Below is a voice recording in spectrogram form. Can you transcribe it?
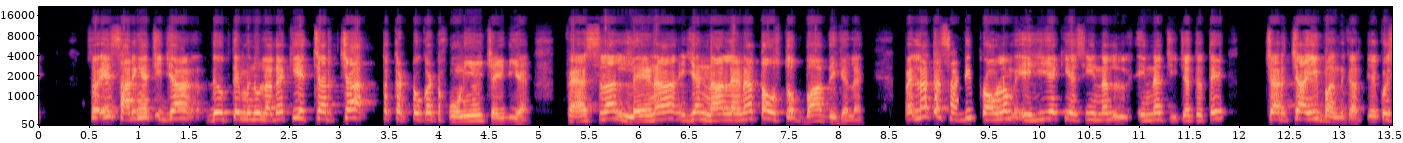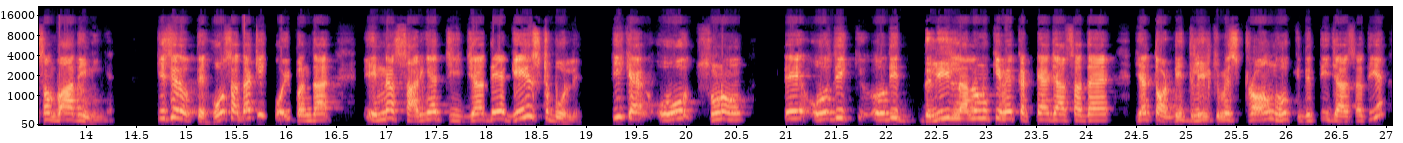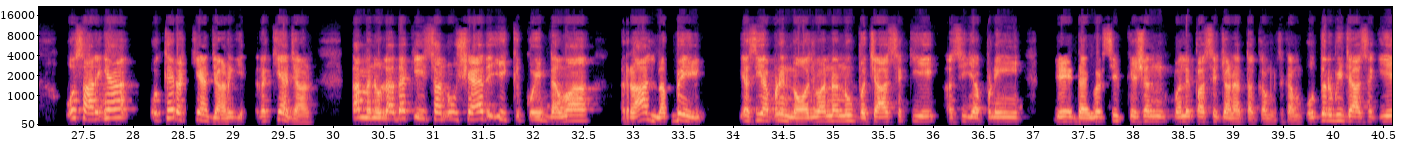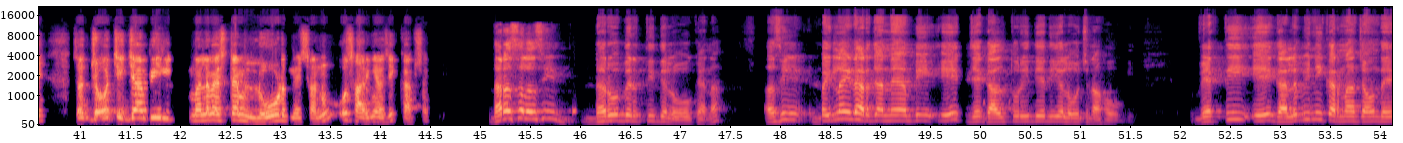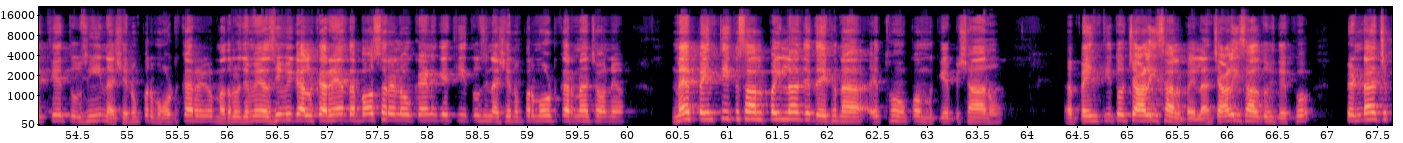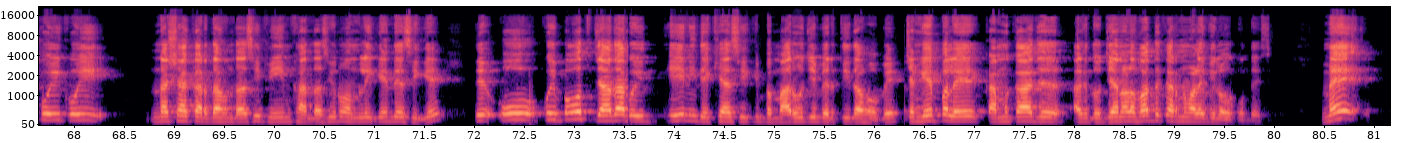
ਸੋ ਇਹ ਸਾਰੀਆਂ ਚੀਜ਼ਾਂ ਦੇ ਉੱਤੇ ਮੈਨੂੰ ਲੱਗਦਾ ਕਿ ਇਹ ਚਰਚਾ ਤਾਂ ਘੱਟੋ ਘੱਟ ਹੋਣੀ ਹੀ ਚਾਹੀਦੀ ਹੈ। ਫੈਸਲਾ ਲੈਣਾ ਜਾਂ ਨਾ ਲੈਣਾ ਤਾਂ ਉਸ ਤੋਂ ਬਾਅਦ ਦੀ ਗੱਲ ਹੈ। ਪਹਿਲਾਂ ਤਾਂ ਸਾਡੀ ਪ੍ਰੋਬਲਮ ਇਹੀ ਹੈ ਕਿ ਅਸੀਂ ਇਹਨਾਂ ਇਹਨਾਂ ਚੀਜ਼ਾਂ ਦੇ ਉੱਤੇ ਚਰਚਾ ਹੀ ਬੰਦ ਕਰਤੀ ਹੈ, ਕੋਈ ਸੰਵਾਦ ਹੀ ਨਹੀਂ ਹੈ। ਕਿਸੇ ਦੇ ਉੱਤੇ ਹੋ ਸਕਦਾ ਕਿ ਕੋਈ ਬੰਦਾ ਇਹਨਾਂ ਸਾਰੀਆਂ ਚੀਜ਼ਾਂ ਦੇ ਅਗੇਂਸਟ ਬੋਲੇ। ਠੀਕ ਹੈ, ਉਹ ਸੁਣੋ ਤੇ ਉਹਦੀ ਉਹਦੀ ਦਲੀਲ ਨਾਲ ਉਹਨੂੰ ਕਿਵੇਂ ਕੱਟਿਆ ਜਾ ਸਕਦਾ ਹੈ ਜਾਂ ਤੁਹਾਡੀ ਦਲੀਲ ਕਿਵੇਂ ਸਟਰੋਂਗ ਹੋ ਕੇ ਦਿੱਤੀ ਜਾ ਸਕਦੀ ਹੈ, ਉਹ ਸਾਰੀਆਂ ਉੱਥੇ ਰੱਖੀਆਂ ਜਾਣਗੀਆਂ, ਰੱਖੀਆਂ ਜਾਣ। ਤਾਂ ਮੈਨੂੰ ਲੱਗਦਾ ਕਿ ਸਾਨੂੰ ਸ਼ਾਇਦ ਇੱਕ ਕੋਈ ਨਵਾਂ ਰਾਹ ਲੱਭੇ ਕਿ ਅਸੀਂ ਆਪਣੇ ਨੌਜਵਾਨਾਂ ਨੂੰ ਬਚਾ ਸਕੀਏ, ਅਸੀਂ ਆਪਣੀ ਜੇ ਡਾਈਵਰਸਿਫਿਕੇਸ਼ਨ ਵਾਲੇ ਪਾਸੇ ਜਾਣਾ ਤਾਂ ਕਮ ਸੇ ਕਮ ਉਧਰ ਵੀ ਜਾ ਸਕੀਏ। ਸੋ ਜੋ ਚੀਜ਼ਾਂ ਵੀ ਮਤਲਬ ਇਸ ਟਾਈਮ ਲੋੜ ਨੇ ਸਾਨੂੰ, ਉਹ ਸਾਰੀਆਂ ਅਸੀਂ ਕਰ ਸਕੀਏ। ਦਰਅਸਲ ਅਸੀਂ ਡਰੋ ਬਿਰਤੀ ਦੇ ਲੋਕ ਹੈ ਨਾ ਅਸੀਂ ਪਹਿਲਾਂ ਹੀ ਡਰ ਜਾਂਦੇ ਆ ਵੀ ਇਹ ਜੇ ਗੱਲ ਤੁਰੀ ਤੇ ਇਹਦੀ ਆਲੋਚਨਾ ਹੋਊਗੀ। ਵਿਅਕਤੀ ਇਹ ਗੱਲ ਵੀ ਨਹੀਂ ਕਰਨਾ ਚਾਹੁੰਦੇ ਕਿ ਤੁਸੀਂ ਨਸ਼ੇ ਨੂੰ ਪ੍ਰਮੋਟ ਕਰ ਰਹੇ ਹੋ। ਮਤਲਬ ਜਿਵੇਂ ਅਸੀਂ ਵੀ ਗੱਲ ਕਰ ਰਹੇ ਹਾਂ ਤਾਂ ਬਹੁਤ ਸਾਰੇ ਲੋਕ ਕਹਿਣਗੇ ਕਿ ਤੁਸੀਂ ਨਸ਼ੇ ਨੂੰ ਪ੍ਰਮੋਟ ਕਰਨਾ ਚਾਹੁੰਦੇ ਹੋ। ਮੈਂ 35 ਕੁ ਸਾਲ ਪਹਿਲਾਂ ਜੇ ਦੇਖਦਾ ਇੱਥੋਂ ਘੁੰਮ ਕੇ ਪਿਛਾਂ ਨੂੰ ਅ, 35 ਤੋਂ 40 ਸਾਲ ਪਹਿਲਾਂ 40 ਸਾਲ ਤੁਸੀਂ ਦੇਖੋ ਪਿੰਡਾਂ 'ਚ ਕੋਈ ਕੋਈ ਨਸ਼ਾ ਕਰਦਾ ਹੁੰਦਾ ਸੀ ਫੀਮ ਖਾਂਦਾ ਸੀ ਉਹਨੂੰ ਅਮਲੀ ਕਹਿੰਦੇ ਸੀਗੇ ਤੇ ਉਹ ਕੋਈ ਬਹੁਤ ਜ਼ਿਆਦਾ ਕੋਈ ਇਹ ਨਹੀਂ ਦੇਖਿਆ ਸੀ ਕਿ ਬਿਮਾਰੂ ਜੀ ਬਿਰਤੀ ਦਾ ਹੋਵੇ। ਚੰਗੇ ਭਲੇ ਕੰਮਕਾਜ ਅਗ ਦੂਜਿਆਂ ਨਾਲ ਵੱਧ ਕਰਨ ਵਾਲੇ ਵੀ ਲੋਕ ਹੁੰਦੇ ਸੀ। ਮੈਂ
